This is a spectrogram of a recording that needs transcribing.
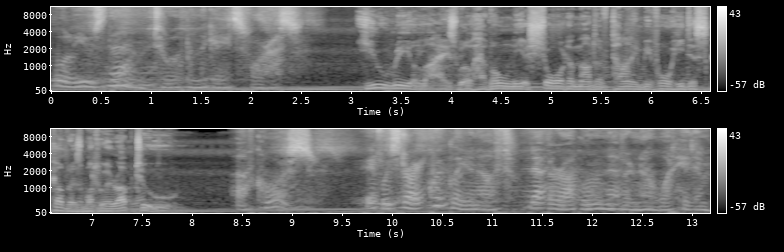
We'll use them to open the gates for us. You realize we'll have only a short amount of time before he discovers what we're up to. Of course. If we strike quickly enough, Detheroc will never know what hit him.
